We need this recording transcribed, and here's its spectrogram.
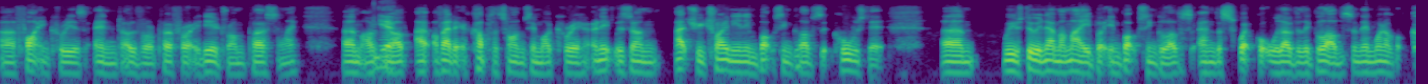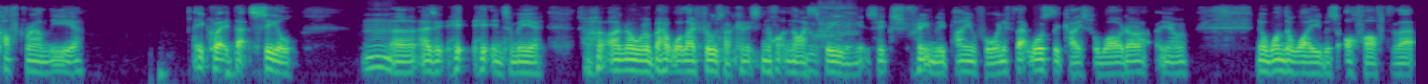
uh, fighting careers end over a perforated eardrum. Personally, um, I've, you know, I've, I've had it a couple of times in my career, and it was um actually training in boxing gloves that caused it. Um, we was doing MMA, but in boxing gloves, and the sweat got all over the gloves, and then when I got cuffed around the ear, it created that seal Mm. uh, as it hit, hit into me. So I know all about what that feels like, and it's not a nice feeling. It's extremely painful. And if that was the case for Wilder, you know, no wonder why he was off after that.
